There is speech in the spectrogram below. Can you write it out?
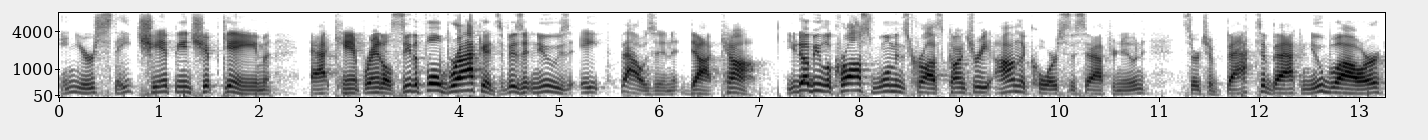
in your state championship game at Camp Randall. See the full brackets. Visit news8000.com. UW La Crosse women's cross country on the course this afternoon search of back-to-back Neubauer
